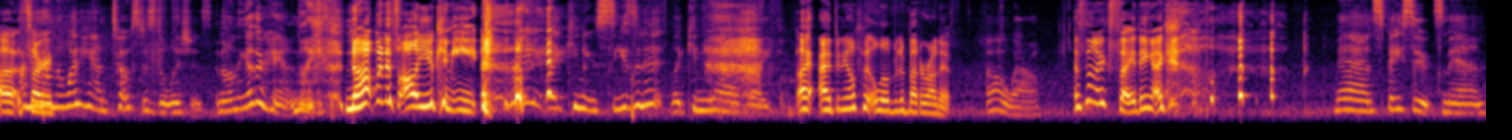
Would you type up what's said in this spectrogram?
Uh, I sorry, mean, on the one hand, toast is delicious, and on the other hand, like, not when it's all you can eat. right, like, can you season it? Like, can you have like? I, I've been able to put a little bit of butter on it. Oh wow, Isn't that exciting? I can. man, spacesuits, man.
